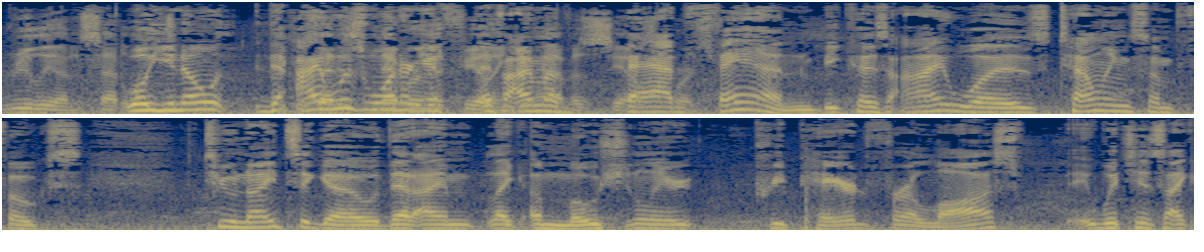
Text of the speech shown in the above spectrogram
really unsettling. Well, you know, th- I was wondering if, if I'm a bad fan. fan because I was telling some folks two nights ago that I'm like emotionally prepared for a loss, which is like,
